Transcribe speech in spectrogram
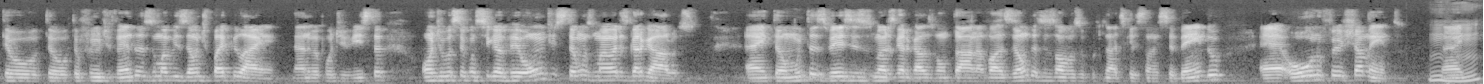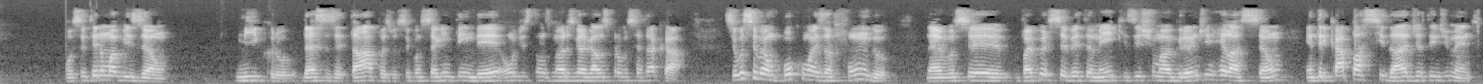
teu, teu, teu funil de vendas uma visão de pipeline, né, no meu ponto de vista, onde você consiga ver onde estão os maiores gargalos. É, então, muitas vezes, os maiores gargalos vão estar na vazão dessas novas oportunidades que eles estão recebendo é, ou no fechamento. Né? Uhum. Né? Você tendo uma visão micro dessas etapas, você consegue entender onde estão os maiores gargalos para você atacar. Se você vai um pouco mais a fundo, né, você vai perceber também que existe uma grande relação entre capacidade de atendimento.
